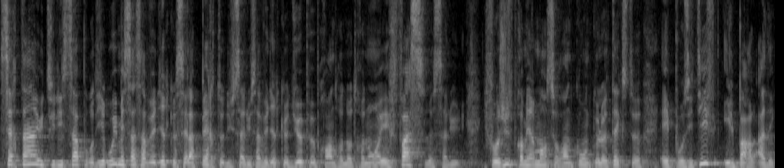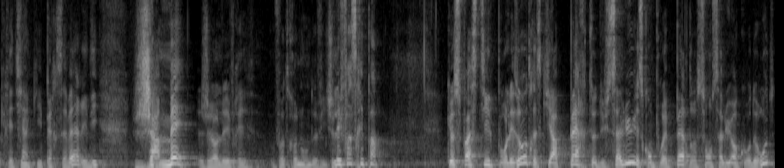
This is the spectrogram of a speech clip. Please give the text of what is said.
Certains utilisent ça pour dire oui, mais ça, ça veut dire que c'est la perte du salut. Ça veut dire que Dieu peut prendre notre nom et efface le salut. Il faut juste premièrement se rendre compte que le texte est positif. Il parle à des chrétiens qui persévèrent. Il dit jamais je enlèverai votre nom de vie. Je l'effacerai pas. Que se passe-t-il pour les autres? Est-ce qu'il y a perte du salut? Est-ce qu'on pourrait perdre son salut en cours de route?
